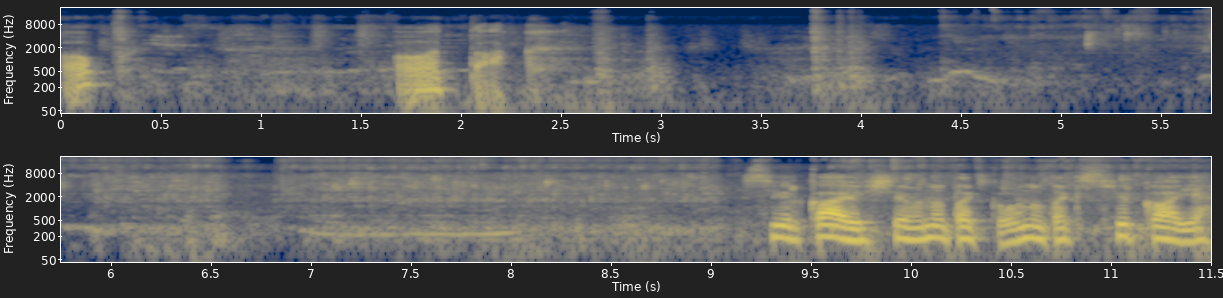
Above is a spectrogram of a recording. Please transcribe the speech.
Оп. Отак. Свіркаюче, воно так, воно так свіркає.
